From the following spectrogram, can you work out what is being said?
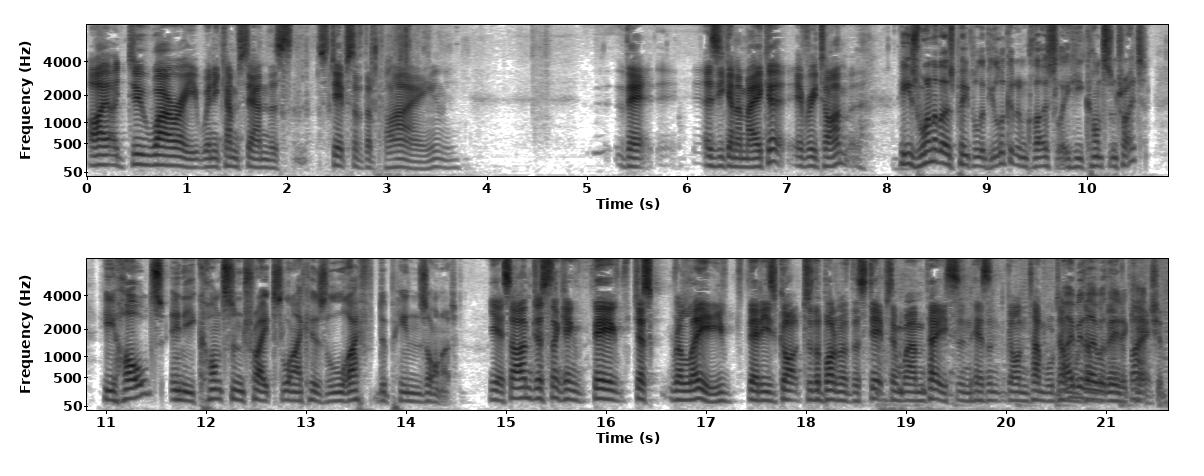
I, I do worry when he comes down the steps of the plane that is he going to make it every time? He's one of those people, if you look at him closely, he concentrates, he holds, and he concentrates like his life depends on it. Yeah, so I'm just thinking they're just relieved that he's got to the bottom of the steps in one piece and hasn't gone tumble tumble. Maybe they tumble were there down to the plane. catch him.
